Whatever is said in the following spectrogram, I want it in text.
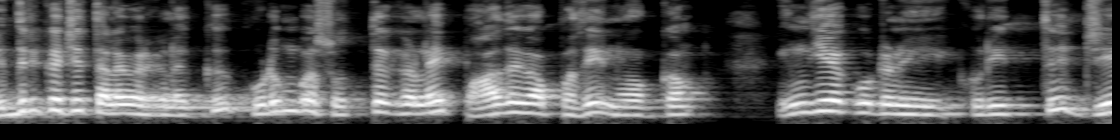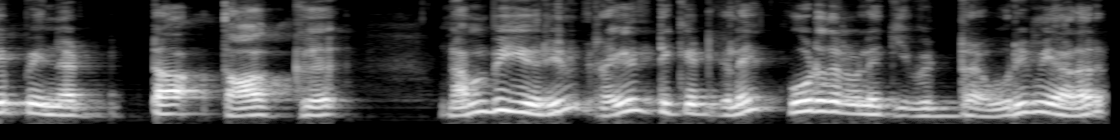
எதிர்க்கட்சி தலைவர்களுக்கு குடும்ப சொத்துக்களை பாதுகாப்பதே நோக்கம். இந்திய கூட்டணி குறித்து ஜேபி நட்டா தாக்கு. நம்பியூரில் ரயில் டிக்கெட்டுகளை கூடுதல் விலைக்கு விற்ற உரிமையாளர்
